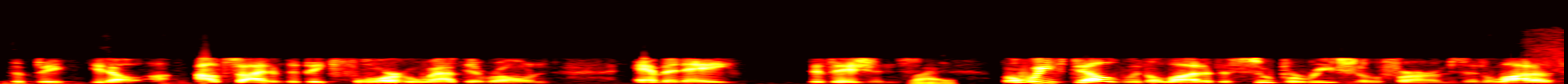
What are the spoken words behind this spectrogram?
the big you know outside of the big four who have their own M and A divisions. Right. But we've dealt with a lot of the super regional firms and a lot of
